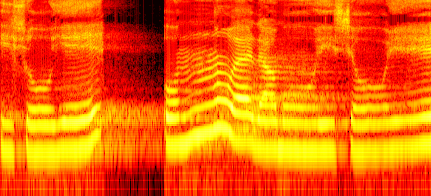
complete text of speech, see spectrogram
ഈശോയെ ഒന്നു വരമോ ഈശോയെ?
